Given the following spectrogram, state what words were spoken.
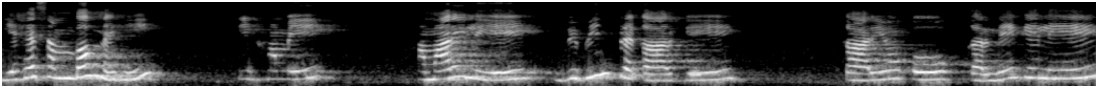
यह संभव नहीं कि हमें, हमारे लिए विभिन्न प्रकार के कार्यों को करने के लिए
